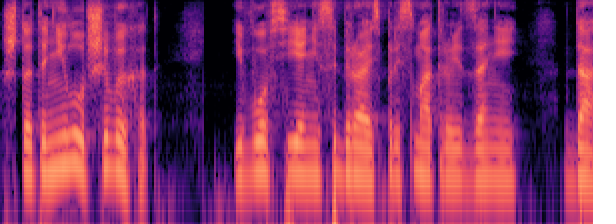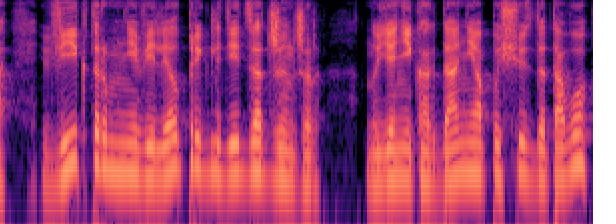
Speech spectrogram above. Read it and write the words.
что это не лучший выход. И вовсе я не собираюсь присматривать за ней. Да, Виктор мне велел приглядеть за Джинджер, но я никогда не опущусь до того,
